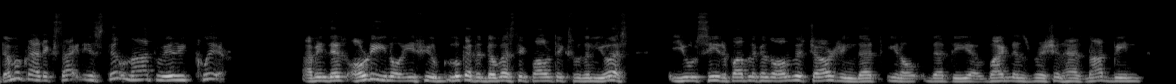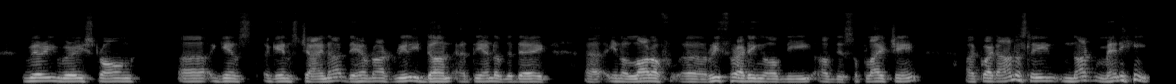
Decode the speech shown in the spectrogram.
Democratic side is still not very clear. I mean, there's already you know if you look at the domestic politics within the U.S., you'll see Republicans always charging that you know that the uh, Biden administration has not been very very strong uh, against against China. They have not really done at the end of the day, you know, a lot of rethreading of the of the supply chain uh, quite honestly, not many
